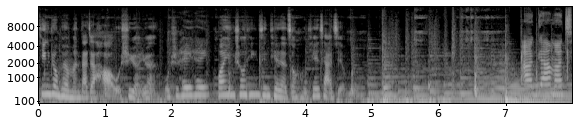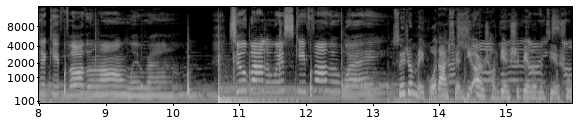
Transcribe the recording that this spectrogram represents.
听众朋友们，大家好，我是圆圆，我是黑黑，欢迎收听今天的《纵横天下》节目。随着美国大选第二场电视辩论的结束，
